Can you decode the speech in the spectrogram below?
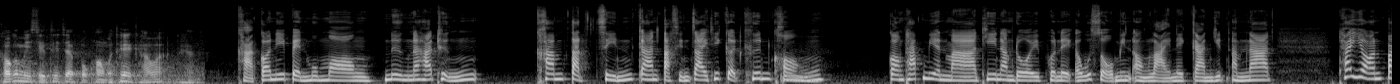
เขาก็มีสิทธิ์ที่จะปกครองประเทศเขาอะนะครับค่ะก็นี่เป็นมุมมองหนึ่งนะคะถึงคำตัดสินการตัดสินใจที่เกิดขึ้นของ กองทัพเมียนมาที่นำโดยพลเอกอาวุโสมินอองหลายในการยึดอำนาจ ถ้าย้อนไป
